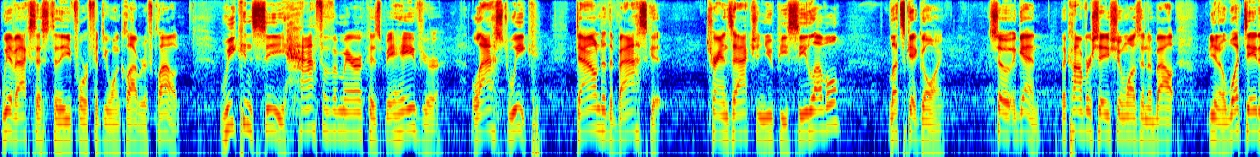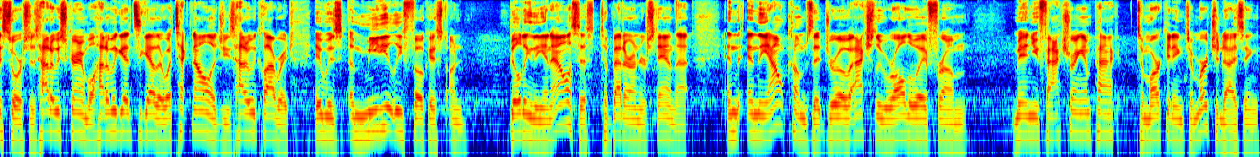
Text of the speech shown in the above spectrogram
we have access to the 8451 Collaborative Cloud. We can see half of America's behavior last week down to the basket transaction UPC level. Let's get going. So again, the conversation wasn't about, you know, what data sources, how do we scramble, how do we get together, what technologies, how do we collaborate? It was immediately focused on building the analysis to better understand that. And, and the outcomes that drove actually were all the way from manufacturing impact to marketing to merchandising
